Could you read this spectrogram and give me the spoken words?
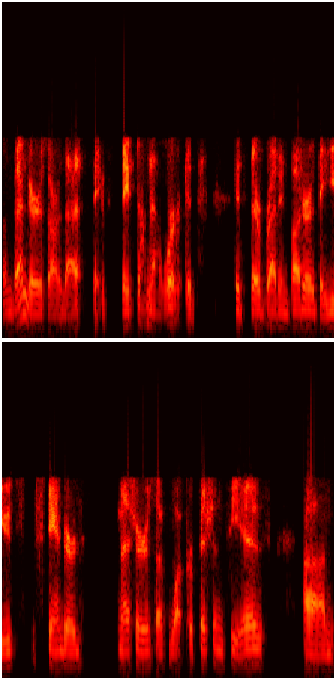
some vendors are that they've they've done that work. It's it's their bread and butter. They use standard measures of what proficiency is. Um,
